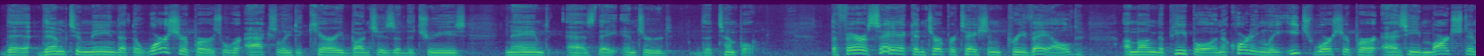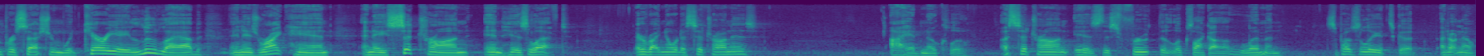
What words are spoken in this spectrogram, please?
the, them to mean that the worshippers were actually to carry bunches of the trees named as they entered the temple. The Pharisaic interpretation prevailed among the people, and accordingly, each worshiper, as he marched in procession, would carry a lulab in his right hand and a citron in his left. Everybody know what a citron is? I had no clue. A citron is this fruit that looks like a lemon. Supposedly it's good. I don't know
